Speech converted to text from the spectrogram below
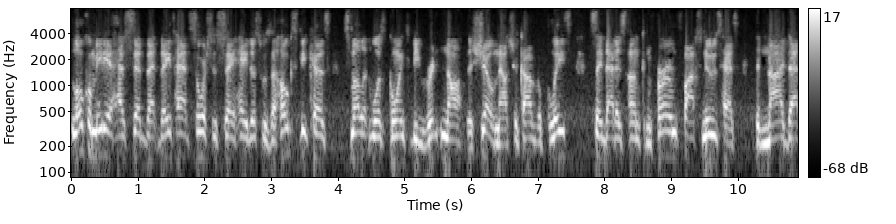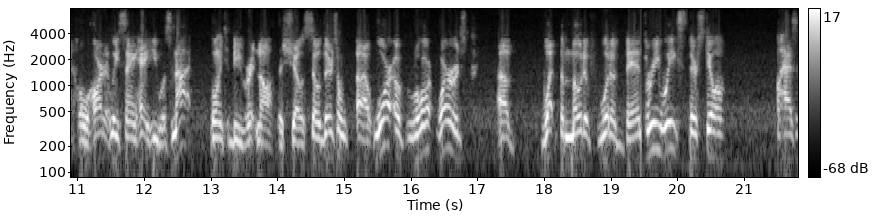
local media has said that they've had sources say, hey, this was a hoax because Smollett was going to be written off the show. Now, Chicago police say that is unconfirmed. Fox News has denied that wholeheartedly, saying, hey, he was not going to be written off the show. So there's a uh, war of words of what the motive would have been. Three weeks, there still has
